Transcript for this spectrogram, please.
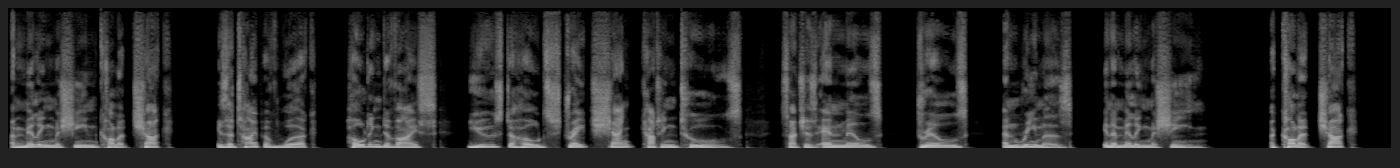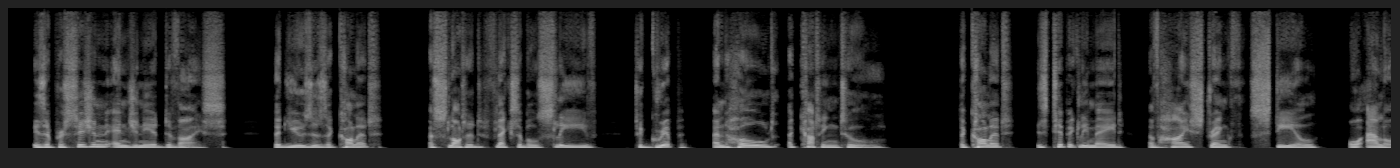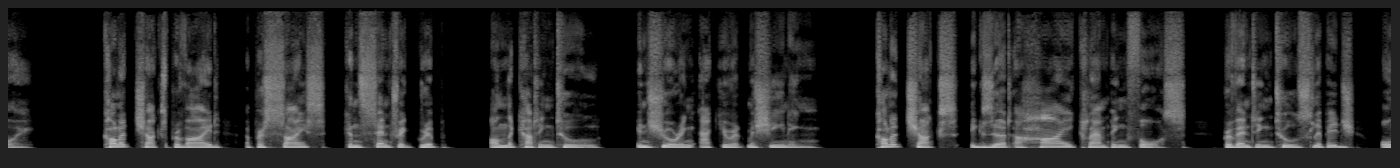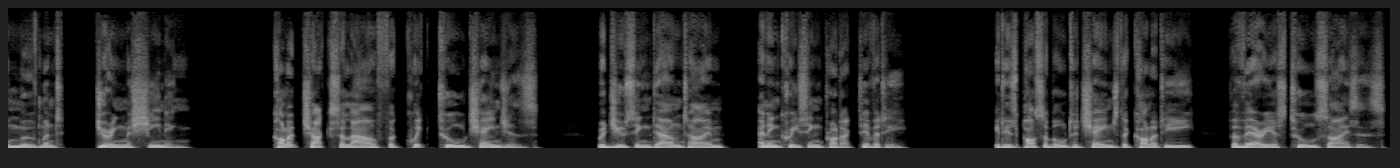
A milling machine collet chuck is a type of work holding device used to hold straight shank cutting tools, such as end mills, drills, and reamers in a milling machine. A collet chuck is a precision-engineered device that uses a collet, a slotted, flexible sleeve, to grip and hold a cutting tool. The collet is typically made of high-strength steel or alloy. Collet chucks provide a precise, concentric grip on the cutting tool, ensuring accurate machining. Collet chucks exert a high clamping force, preventing tool slippage or movement during machining. Collet chucks allow for quick tool changes, reducing downtime and increasing productivity. It is possible to change the collet E for various tool sizes,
